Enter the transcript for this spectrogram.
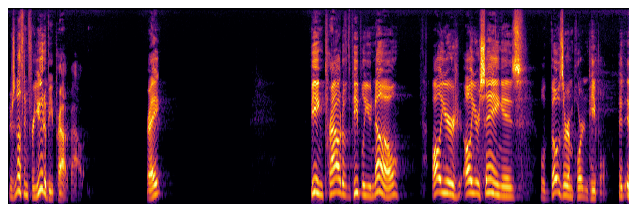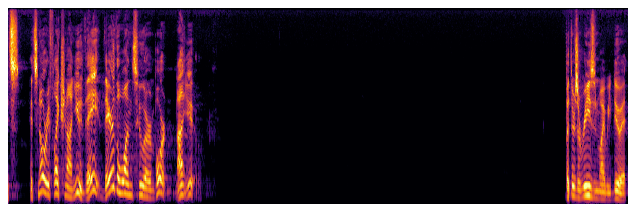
There's nothing for you to be proud about, right? Being proud of the people you know, all you're, all you're saying is, well, those are important people. It, it's, it's no reflection on you. They, they're the ones who are important, not you. But there's a reason why we do it.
